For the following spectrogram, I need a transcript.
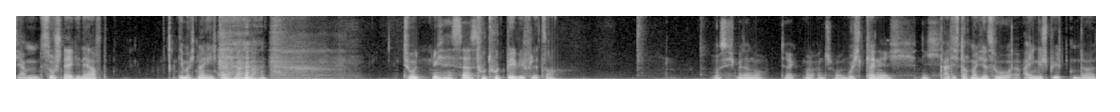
die haben so schnell genervt. Die möchten wir eigentlich gar nicht mehr anmachen. Tut, wie heißt das? Tut, tut Babyflitzer. Muss ich mir dann noch direkt mal anschauen. Wo ich- Kenne ich nicht. Da hatte ich doch mal hier so eingespielt in der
